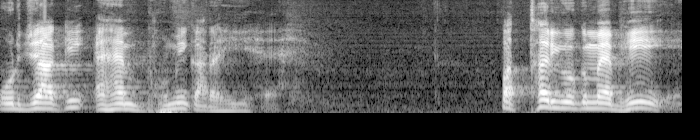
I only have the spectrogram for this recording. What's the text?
ऊर्जा की अहम भूमिका रही है। पत्थर युग में भी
